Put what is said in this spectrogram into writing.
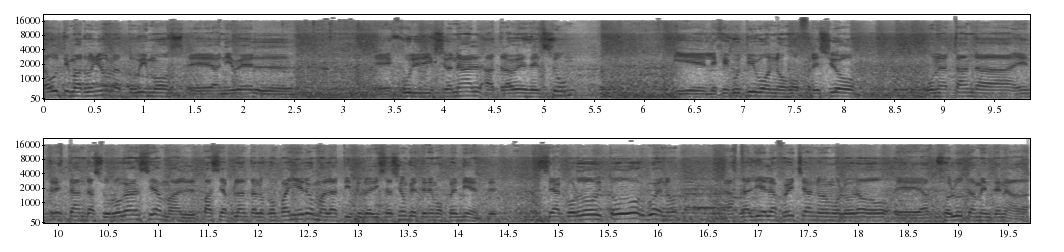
La última reunión la tuvimos eh, a nivel eh, jurisdiccional a través del Zoom y el Ejecutivo nos ofreció una tanda, en tres tandas subrogancia, más el pase a planta a los compañeros, más la titularización que tenemos pendiente. Se acordó y todo, y bueno, hasta el día de la fecha no hemos logrado eh, absolutamente nada,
